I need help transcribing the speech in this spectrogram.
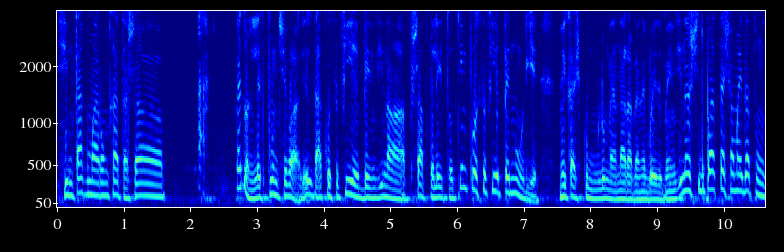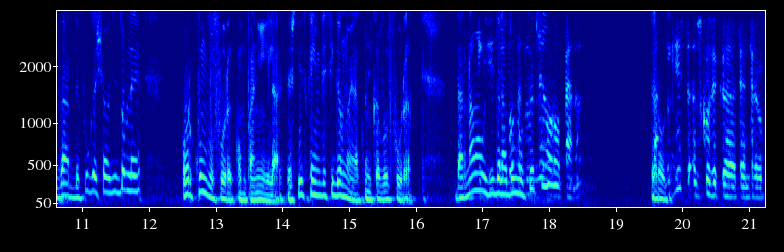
sintagma aruncat așa... Ah, Păi, domnule, le spun ceva. Dacă o să fie benzina 7 lei tot timpul, o să fie penurie. Nu e ca și cum lumea n-ar avea nevoie de benzină și după asta și-au mai dat un zar de fugă și au zis, domnule, oricum vă fură companiile astea. Știți că investigăm noi acum că vă fură. Dar n-am auzit de la domnul Câțu... Europeană da, există, scuze că te întreb.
